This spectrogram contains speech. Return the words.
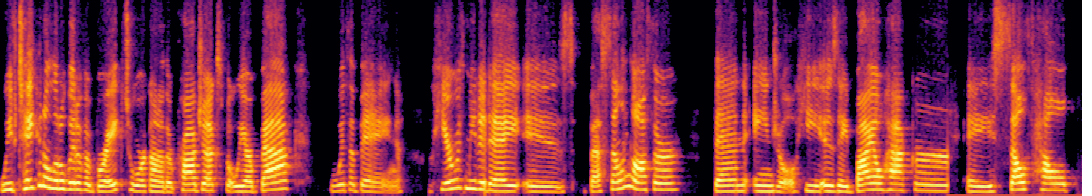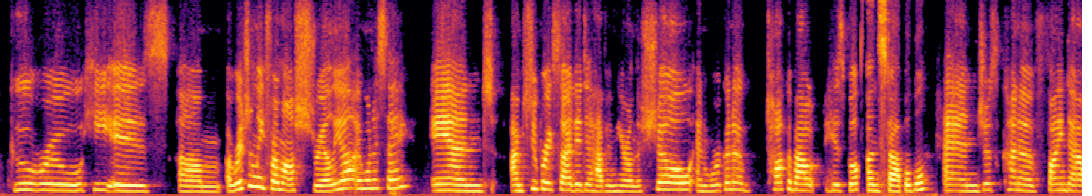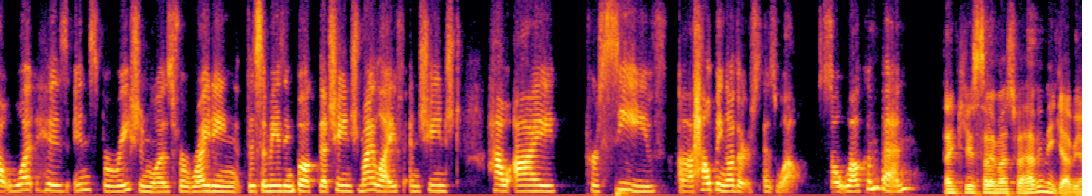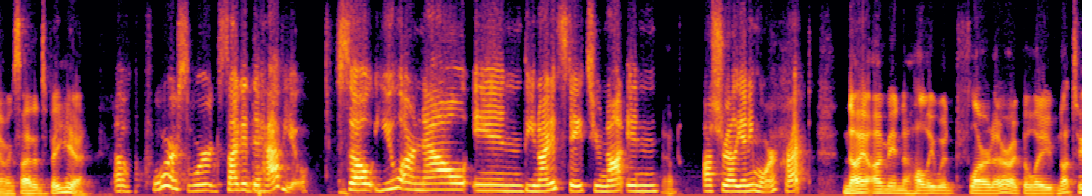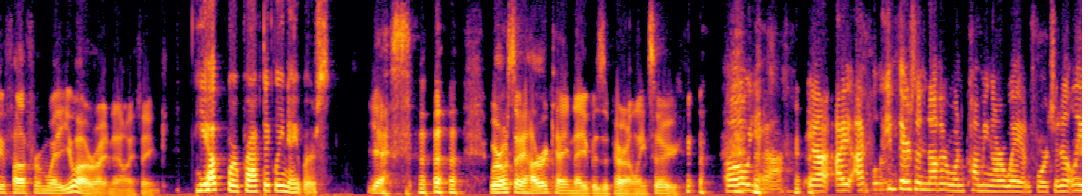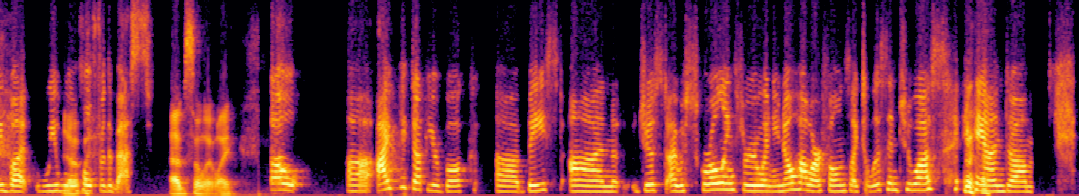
We've taken a little bit of a break to work on other projects, but we are back with a bang. Here with me today is best-selling author Ben Angel. He is a biohacker, a self-help guru. He is um, originally from Australia, I want to say. And I'm super excited to have him here on the show. And we're going to talk about his book, Unstoppable, and just kind of find out what his inspiration was for writing this amazing book that changed my life and changed how I perceive uh, helping others as well. So, welcome, Ben. Thank you so much for having me, Gabby. I'm excited to be here. Of course, we're excited to have you. So, you are now in the United States. You're not in yep. Australia anymore, correct? No, I'm in Hollywood, Florida, I believe, not too far from where you are right now, I think. Yep, we're practically neighbors. Yes. we're also hurricane neighbors, apparently, too. oh, yeah. Yeah, I, I believe there's another one coming our way, unfortunately, but we will yep. hope for the best. Absolutely. So, uh, I picked up your book uh, based on just I was scrolling through, and you know how our phones like to listen to us, and um,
